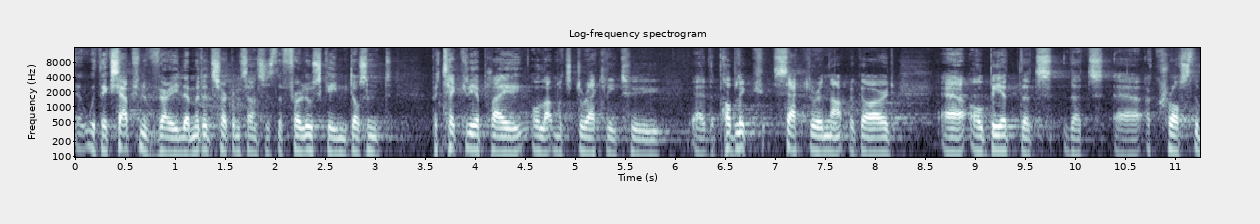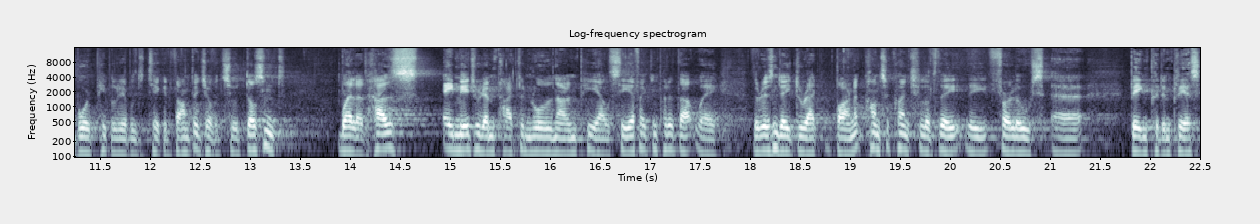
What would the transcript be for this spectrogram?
Uh, with the exception of very limited circumstances, the furlough scheme doesn't particularly apply all that much directly to uh, the public sector in that regard, uh, albeit that, that uh, across the board people are able to take advantage of it. So it doesn't, while it has a major impact on Northern Ireland PLC, if I can put it that way, there isn't a direct Barnett consequential of the, the furloughs uh, being put in place,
